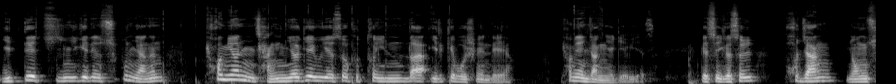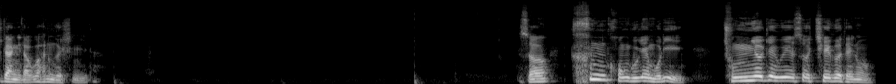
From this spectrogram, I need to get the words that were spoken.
이때 지니게 된 수분량은 표면 장력에 의해서 붙어 있다 이렇게 보시면 돼요. 표면 장력에 의해서. 그래서 이것을 포장 용수량이라고 하는 것입니다. 그래서 큰 공국의 물이 중력에 의해서 제거된 후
